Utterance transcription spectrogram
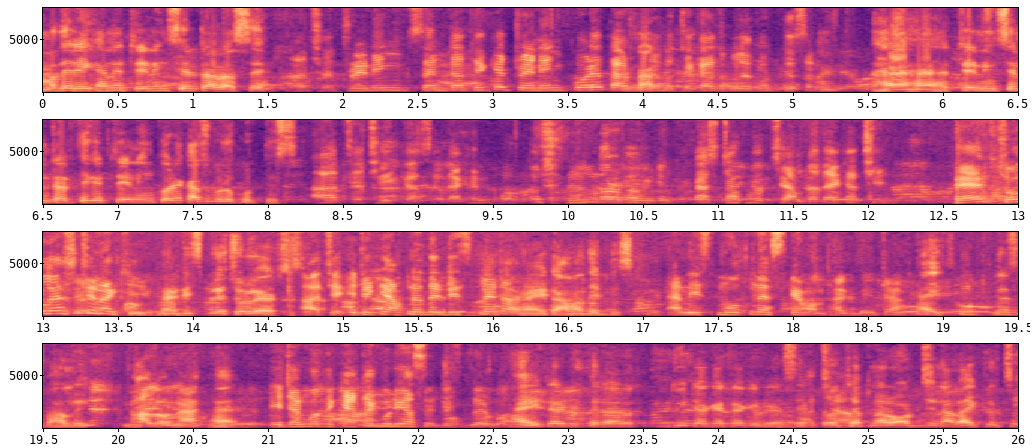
আমাদের এখানে ট্রেনিং সেন্টার আছে। আচ্ছা ট্রেনিং সেন্টার থেকে ট্রেনিং করে তারপরে হচ্ছে কাজগুলো করতেছেন হ্যাঁ হ্যাঁ হ্যাঁ ট্রেনিং সেন্টার থেকে ট্রেনিং করে কাজগুলো করতেছি। আচ্ছা ঠিক আছে দেখেন কত সুন্দরভাবে কিন্তু কাজটা হচ্ছে আমরা দেখাচ্ছি। হ্যাঁ চলে আসছে নাকি? হ্যাঁ ডিসপ্লে চলে আসছে। আচ্ছা এটা কি আপনাদের ডিসপ্লেটা হ্যাঁ এটা আমাদের ডিসপ্লে এন্ড স্মুথনেস কেমন থাকবে এটা? হ্যাঁ স্মুথনেস ভালোই। ভালো না? হ্যাঁ। এটার মধ্যে ক্যাটাগরি আছে ডিসপ্লের মধ্যে? হ্যাঁ এটার ভিতরে আরও দুইটা ক্যাটাগরি আছে। একটা হচ্ছে আপনার অরিজিনাল আর একটা হচ্ছে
